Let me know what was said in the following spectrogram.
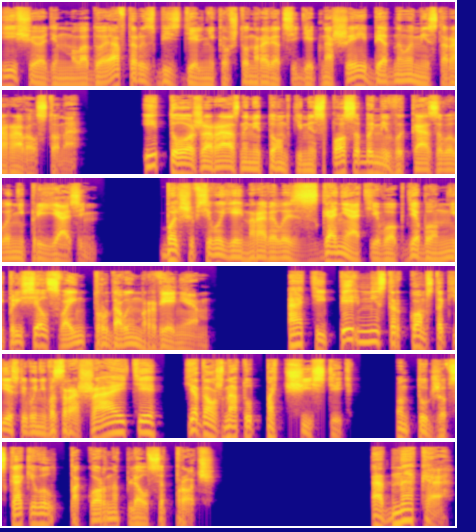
И еще один молодой автор из бездельников, что норовят сидеть на шее бедного мистера Равелстона. И тоже разными тонкими способами выказывала неприязнь. Больше всего ей нравилось сгонять его, где бы он ни присел, своим трудовым рвением. А теперь, мистер Комсток, если вы не возражаете, я должна тут почистить. Он тут же вскакивал, покорно плелся прочь. Однако,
